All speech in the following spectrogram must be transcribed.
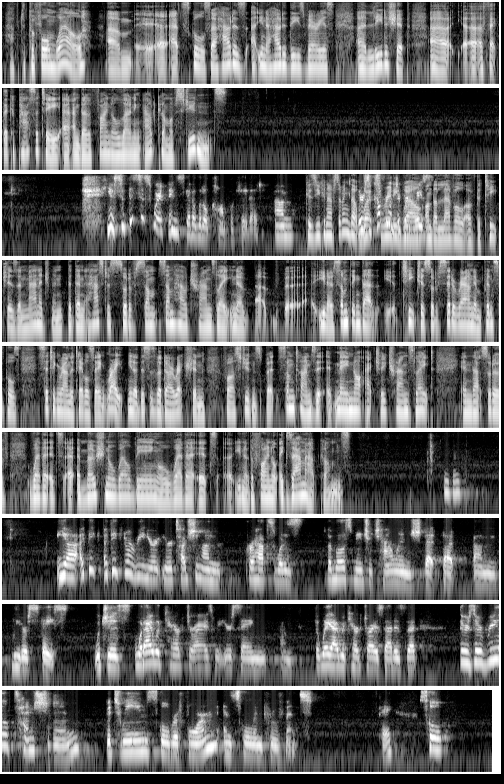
have to perform well. Um, at school. So how does uh, you know how do these various uh, leadership uh, affect the capacity and the final learning outcome of students? Yeah, so this is where things get a little complicated. Because um, you can have something that works really well ways. on the level of the teachers and management, but then it has to sort of some somehow translate. You know, uh, uh, you know, something that teachers sort of sit around and principals sitting around the table saying, right, you know, this is the direction for our students. But sometimes it, it may not actually translate in that sort of whether it's uh, emotional well-being or whether it's uh, you know the final exam outcomes. Mm-hmm. Yeah, I think I think Noreen, you're you're touching on perhaps what is the most major challenge that that um, leaders face, which is what I would characterize what you're saying. Um, the way I would characterize that is that there's a real tension between school reform and school improvement. Okay, so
